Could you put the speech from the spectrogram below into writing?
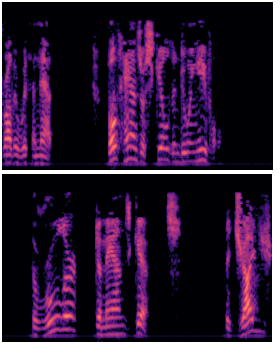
brother with a net. Both hands are skilled in doing evil. The ruler demands gifts. The judge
